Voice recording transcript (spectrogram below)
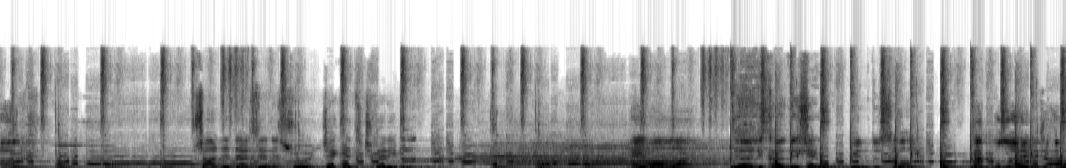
ah. Müsaade ederseniz şu ceketi çıkarayım mı? Eyvallah. Değerli kardeşim Gündüz Al. Hep bunlar imtihan.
